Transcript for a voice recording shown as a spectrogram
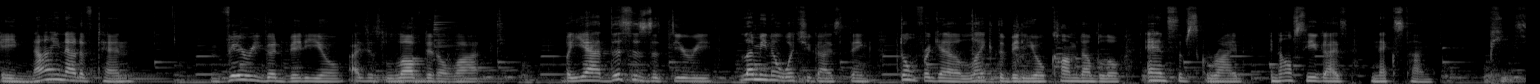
a 9 out of 10. Very good video. I just loved it a lot. But yeah, this is the theory. Let me know what you guys think. Don't forget to like the video, comment down below, and subscribe. And I'll see you guys next time. Peace.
